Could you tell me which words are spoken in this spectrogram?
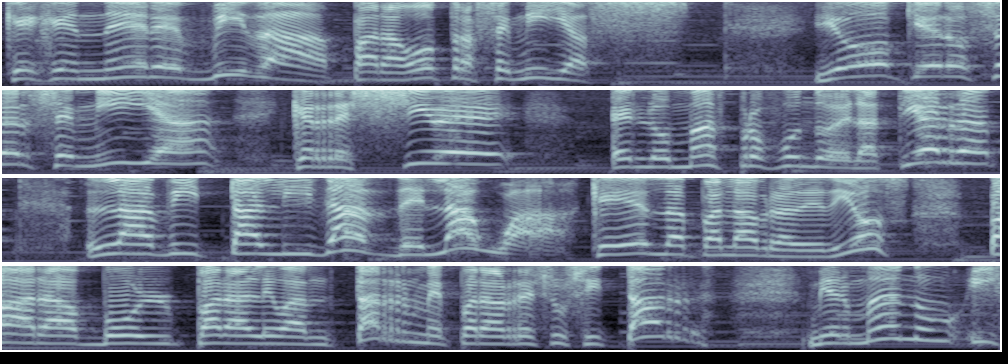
que genere vida para otras semillas. Yo quiero ser semilla que recibe en lo más profundo de la tierra la vitalidad del agua, que es la palabra de Dios, para, para levantarme, para resucitar, mi hermano, y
